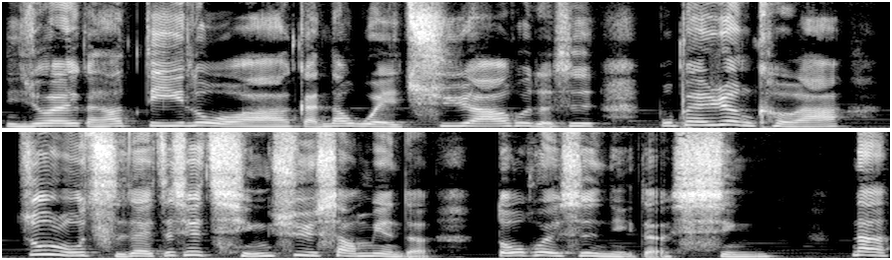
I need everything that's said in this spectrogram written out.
你就会感到低落啊，感到委屈啊，或者是不被认可啊，诸如此类，这些情绪上面的都会是你的心。那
